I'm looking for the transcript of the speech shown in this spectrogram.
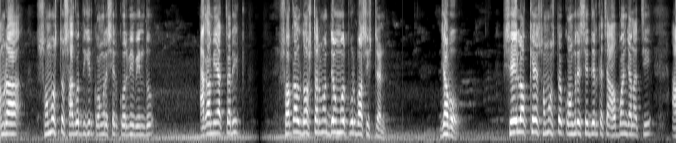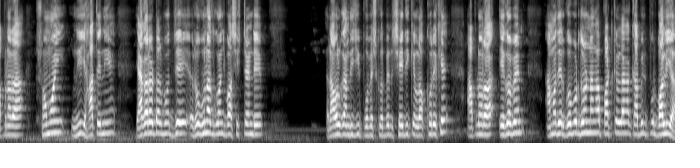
আমরা সমস্ত সাগরদিঘির কংগ্রেসের কর্মীবৃন্দ, আগামী এক তারিখ সকাল দশটার মধ্যে উমরপুর বাস স্ট্যান্ড যাব। সেই লক্ষ্যে সমস্ত কংগ্রেসীদের কাছে আহ্বান জানাচ্ছি, আপনারা সময় নিজ হাতে নিয়ে এগারোটার মধ্যে রঘুনাথগঞ্জ বাস স্ট্যান্ডে রাহুল গান্ধীজি প্রবেশ করবেন, সেই দিকে লক্ষ্য রেখে আপনারা এগোবেন। আমাদের গোবর্ধনডাঙ্গা, পাটকেলডাঙ্গা, কাবিলপুর, বালিয়া,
